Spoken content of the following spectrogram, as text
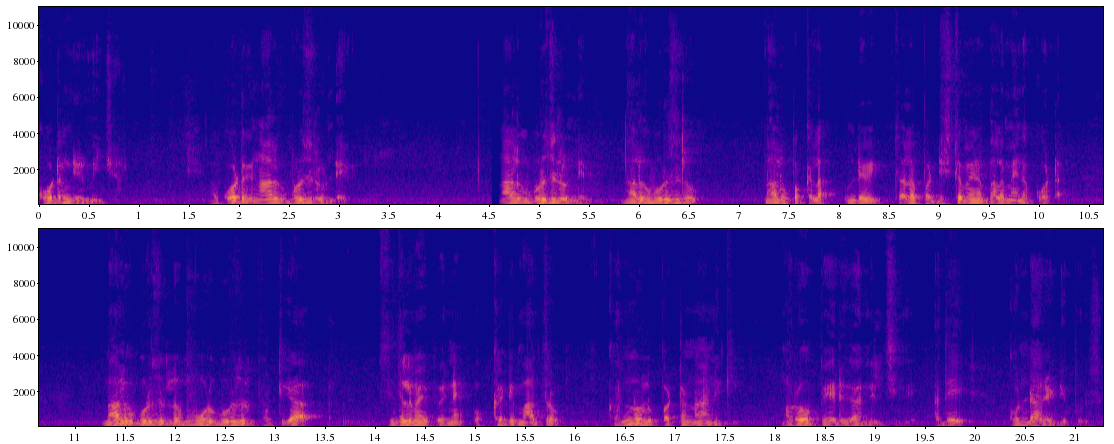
కోటను నిర్మించారు. ఆ కోటకి నాలుగు బురుజులు ఉండేవి. నాలుగు బురుజులు ఉండేవి. నాలుగు బురుజులు నాలుగు పక్కల ఉండేవి. చాలా పటిష్టమైన బలమైన కోట. నాలుగు బురుజుల్లో మూడు బురుజులు పూర్తిగా శిథిలమైపోయినాయి. ఒక్కటి మాత్రం కర్నూలు పట్టణానికి మరో పేరుగా నిలిచింది. అదే కొండారెడ్డి బురుజు.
